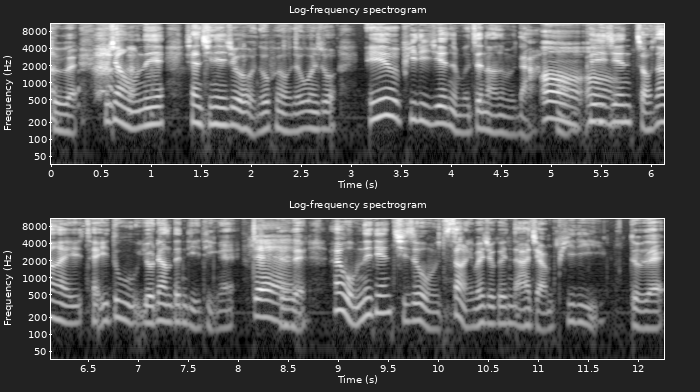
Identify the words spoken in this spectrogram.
对，不对？就像我们那些，像今天就有很多朋友在问说，哎，PD 今天怎么震荡那么大？嗯，PD 今天早上还才一度有亮灯跌停，哎，对，对不对？哎，我们那天其实我们上礼拜就跟大家讲 PD。对不对？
